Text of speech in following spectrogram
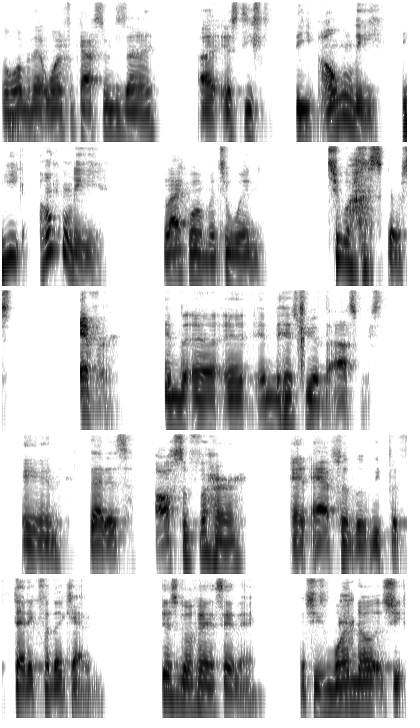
the woman that won for costume design, uh, is the the only the only black woman to win two Oscars ever in the uh, in, in the history of the Oscars, and that is awesome for her and absolutely pathetic for the Academy. Just go ahead and say that. But she's won no she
